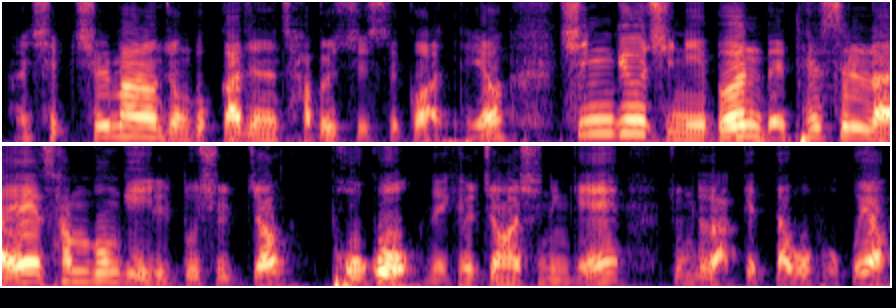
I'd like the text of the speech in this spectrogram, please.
한 17만 원 정도까지는 잡을 수 있을 것 같아요. 신규 진입은 네, 테슬라의 3분기 1도 실적 보고 네, 결정하시는 게 좀 더 낫겠다고 보고요.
